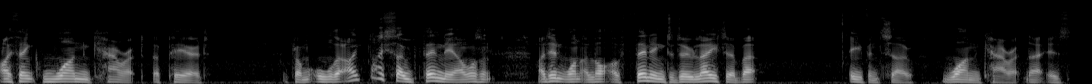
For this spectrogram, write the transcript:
I think one carrot appeared from all that. I, I sowed thinly, I wasn't, I didn't want a lot of thinning to do later, but even so, one carrot, that is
